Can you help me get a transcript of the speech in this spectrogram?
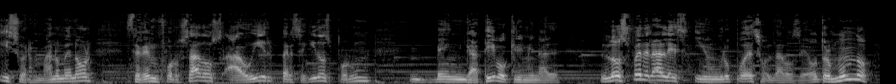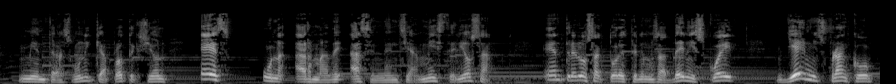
y su hermano menor se ven forzados a huir perseguidos por un vengativo criminal. Los federales y un grupo de soldados de otro mundo, mientras su única protección es una arma de ascendencia misteriosa. Entre los actores tenemos a Dennis Quaid, James Franco,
